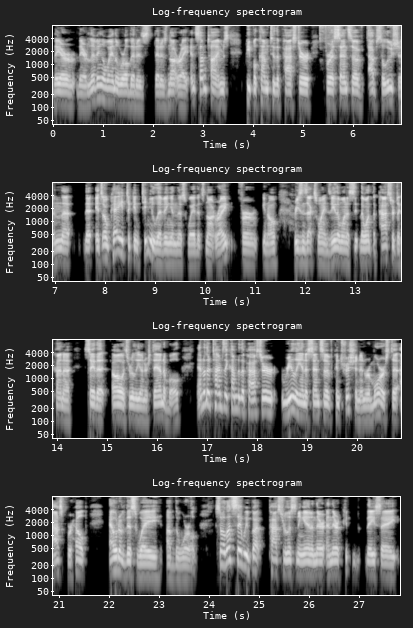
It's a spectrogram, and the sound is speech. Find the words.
They are they are living a way in the world that is that is not right. And sometimes people come to the pastor for a sense of absolution that that it's okay to continue living in this way that's not right for you know reasons X, Y, and Z. They want to see, they want the pastor to kind of say that oh it's really understandable. And other times they come to the pastor really in a sense of contrition and remorse to ask for help out of this way of the world. So let's say we've got pastor listening in, and they're and they're they say,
